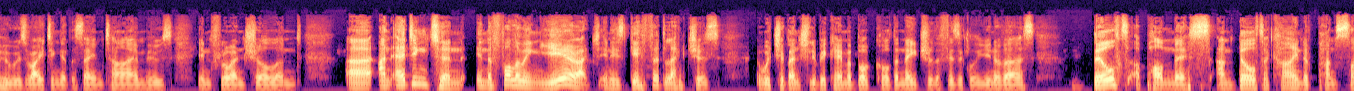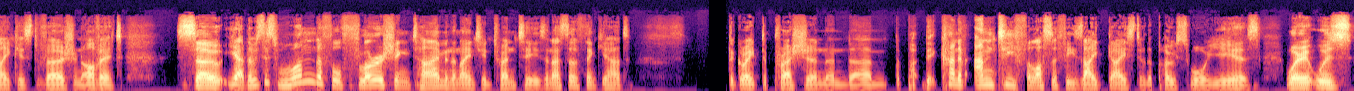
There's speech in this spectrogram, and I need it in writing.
who was writing at the same time who's influential and uh, and eddington in the following year in his gifford lectures which eventually became a book called the nature of the physical universe built upon this and built a kind of panpsychist version of it. So yeah, there was this wonderful flourishing time in the 1920s, and I sort of think you had the Great Depression and um, the, the kind of anti-philosophy zeitgeist of the post-war years, where it was,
